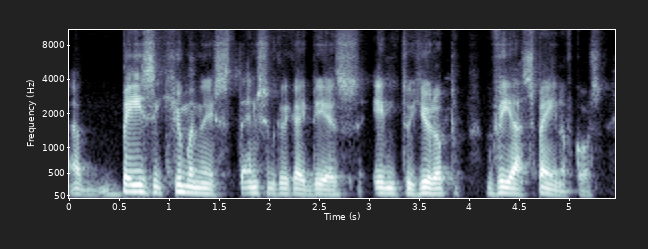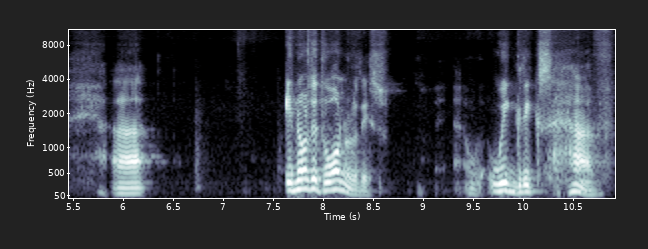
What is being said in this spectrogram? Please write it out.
uh, basic humanist ancient Greek ideas into Europe via Spain, of course. Uh, in order to honor this, we Greeks have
